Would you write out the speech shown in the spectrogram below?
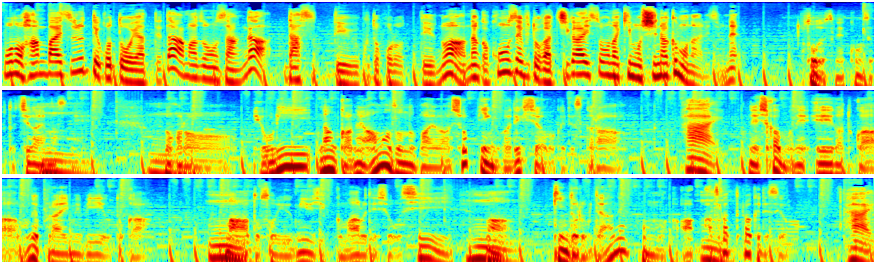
ものを販売するってことをやってた Amazon さんが出すっていうところっていうのは、なんかコンセプトが違いそうな気もしなくもないですよね。そうですね、コンセプト違いますね。うん、だから、よりなんかね、Amazon の場合はショッピングができちゃうわけですから、はい。ね、しかもね、映画とかもね、プライムビデオとか、うん、まあ、あとそういうミュージックもあるでしょうし、うん、まあ、Kindle みたいなね、本も扱ってるわけですよ。はい。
